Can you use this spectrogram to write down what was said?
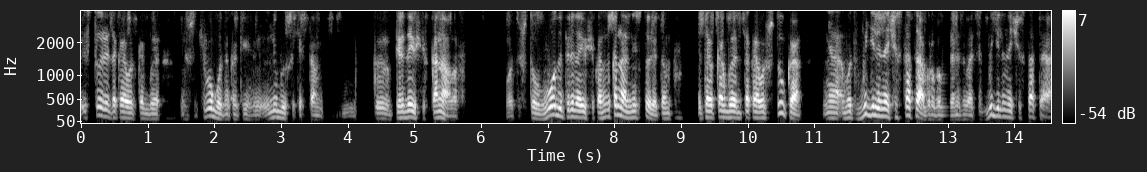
история такая вот как бы чего угодно, каких любых этих там передающих каналов. Вот что воду передающих каналов, это канальная история. Там это как бы такая вот штука, э, вот выделенная частота, грубо говоря, называется, выделенная частота.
